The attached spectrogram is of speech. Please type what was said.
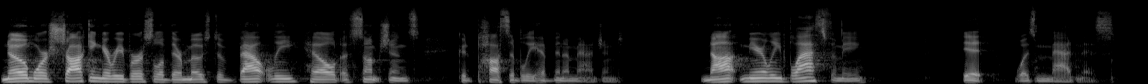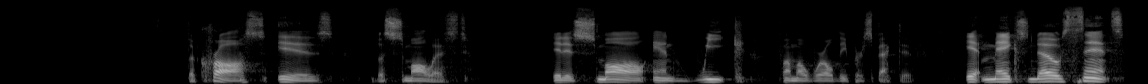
No more shocking a reversal of their most devoutly held assumptions could possibly have been imagined. Not merely blasphemy, it was madness. The cross is the smallest. It is small and weak from a worldly perspective. It makes no sense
